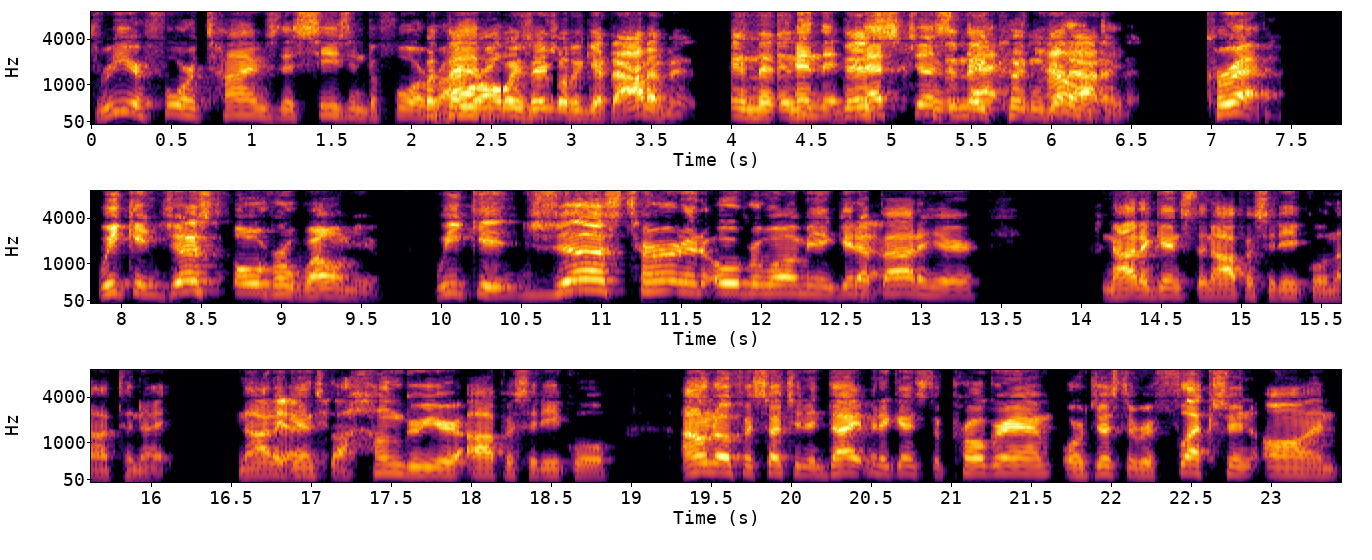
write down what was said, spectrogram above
three or four times this season before. But they were always able to get out of it, and then and this, that's just then they couldn't talented. get out of it. Correct. We can just overwhelm you. We can just turn and overwhelm you and get yeah. up out of here. Not against an opposite equal, not tonight. Not against a hungrier opposite equal I don't know if it's such an indictment against the program or just a reflection on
